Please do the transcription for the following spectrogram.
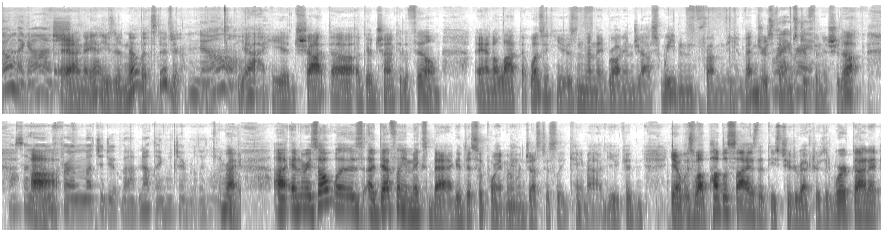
Oh my gosh. And uh, yeah, you didn't know this, did you? No. Yeah, he had shot uh, a good chunk of the film and a lot that wasn't used, and then they brought in Joss Whedon from the Avengers Right, films to finish it up. Also known from Much Ado About Nothing, which I really love. Right. Uh, and the result was uh, definitely a mixed bag, a disappointment when Justice League came out. You could, you know, it was well publicized that these two directors had worked on it.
